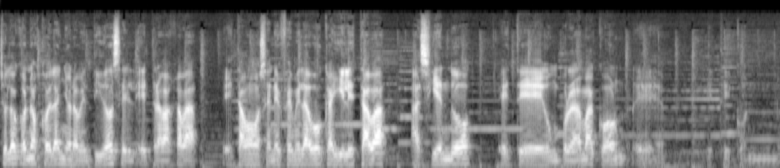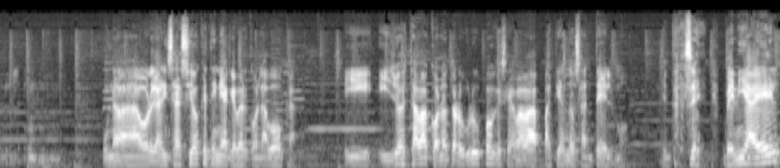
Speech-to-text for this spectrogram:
yo lo conozco el año 92, él, él trabajaba, estábamos en FM La Boca y él estaba haciendo este, un programa con, eh, este, con un- una organización que tenía que ver con La Boca. Y, yo estaba con otro grupo que se llamaba Pateando San Telmo. Entonces venía él,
